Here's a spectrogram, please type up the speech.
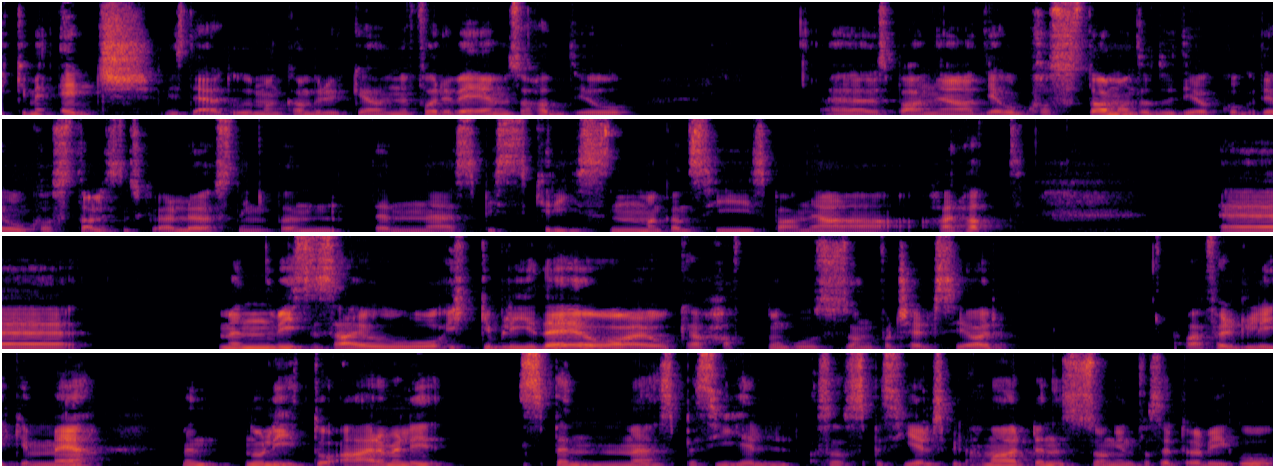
ikke med edge, hvis det er et ord man kan bruke. Under forrige VM så hadde jo uh, Spania Diego Costa. Man trodde Diego, Costa liksom skulle være løsningen på den, den uh, spisskrisen man kan si Spania har hatt. Uh, men viste seg jo å ikke bli det, og har jo ikke hatt noen god sesong for Chelsea i år og er følgelig ikke med. Men Nolito er en veldig spennende, spesiell, altså spesiell spill. Han har denne sesongen for Celta Vigo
